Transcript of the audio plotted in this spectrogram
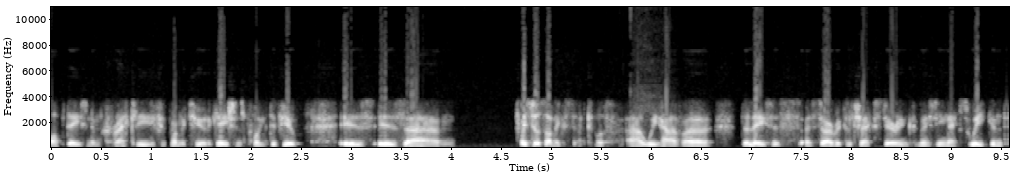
updating them correctly from a communications point of view, is is um, it's just unacceptable. Uh, we have uh, the latest uh, cervical check steering committee next week, and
